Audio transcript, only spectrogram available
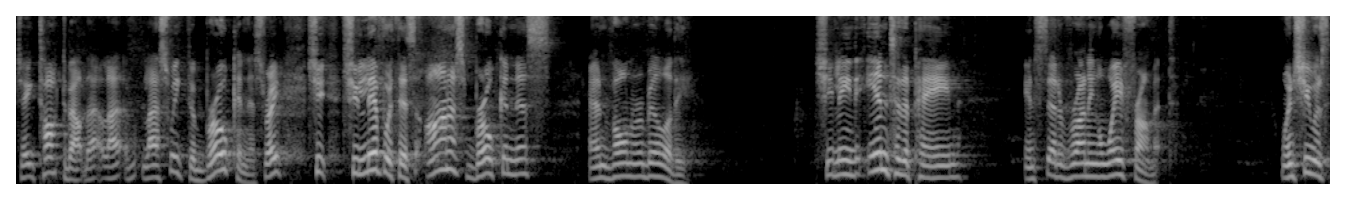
Jake talked about that last week the brokenness, right? She, she lived with this honest brokenness and vulnerability. She leaned into the pain instead of running away from it. When she was,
